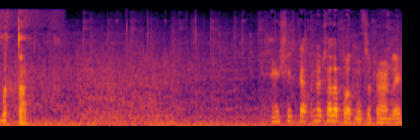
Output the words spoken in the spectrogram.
What the? Yeah, she's got no teleport moves apparently.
